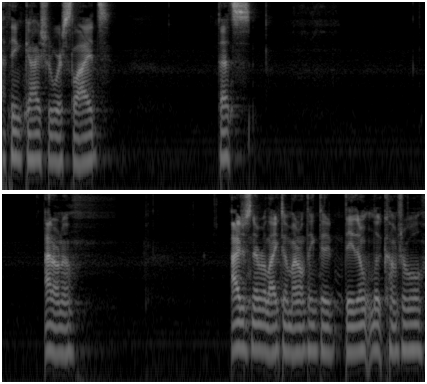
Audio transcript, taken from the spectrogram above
I think guys should wear slides. That's I don't know. I just never liked them. I don't think they they don't look comfortable.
